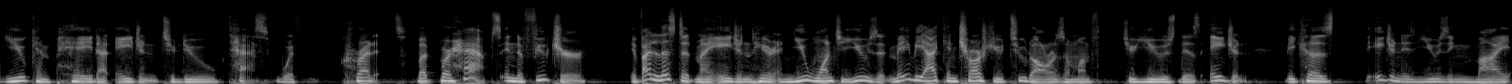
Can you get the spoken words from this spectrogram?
you can pay that agent to do tests with credits. But perhaps in the future, if I listed my agent here and you want to use it, maybe I can charge you $2 a month to use this agent because the agent is using my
